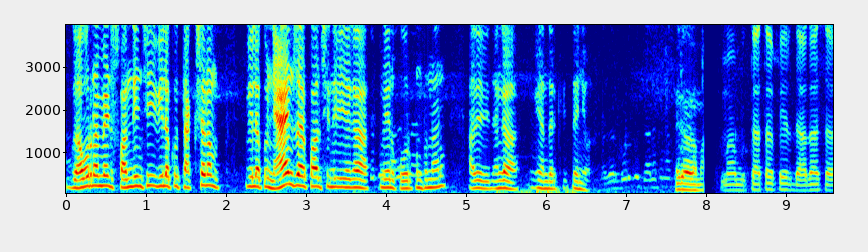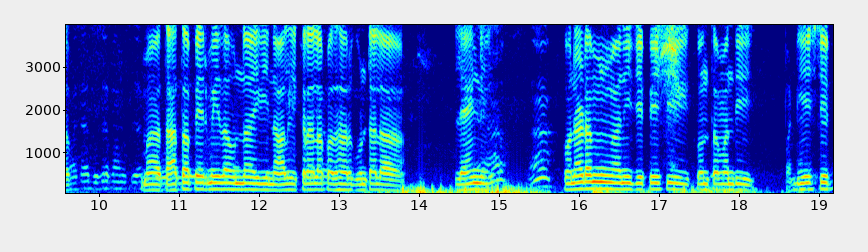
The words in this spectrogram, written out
గవర్నమెంట్ స్పందించి వీళ్ళకు తక్షణం వీళ్ళకు న్యాయం జరపాల్సింది విధంగా నేను కోరుకుంటున్నాను. అదేవిధంగా మీ అందరికీ ధన్యవాదాలు. మా ముత్తాత పేరు దాదాసాబ్ మా తాత పేరు మీద ఉన్న ఇవి నాలుగు ఎకరాల పదహారు గుంటల ల్యాండ్ని కొనడం అని చెప్పేసి కొంతమంది రియల్ ఎస్టేట్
